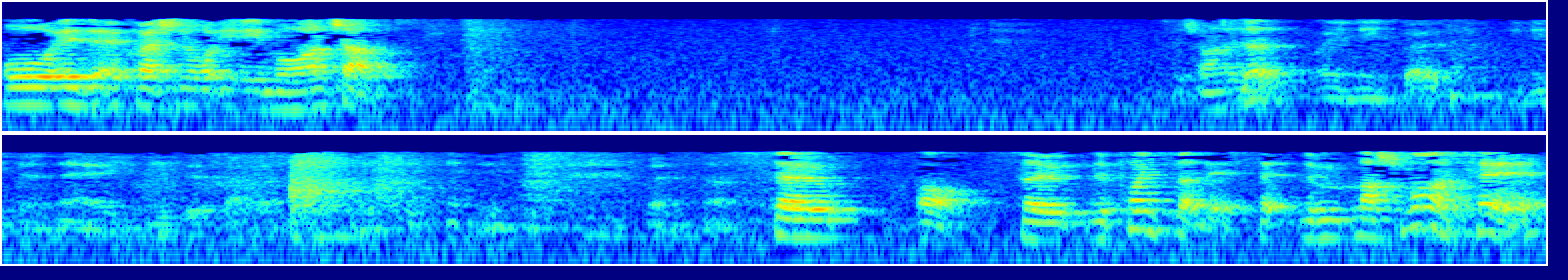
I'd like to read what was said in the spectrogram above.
Or is it a question of what you need more on Shabbos? Which one is it? Well, you need both. You need the nair, you need the color. Uh, so, oh, so the point is like this: that the mashmalas here,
